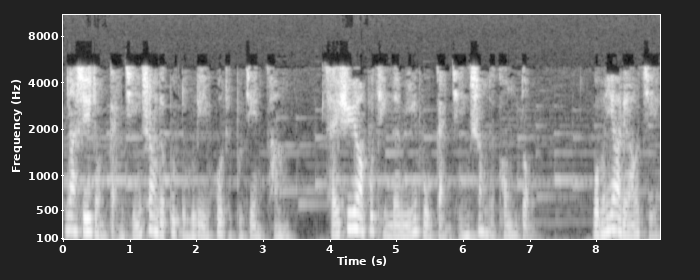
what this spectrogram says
那是一种感情上的不独立或者不健康，才需要不停地弥补感情上的空洞。我们要了解，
